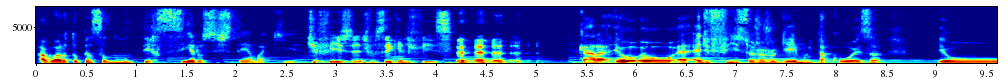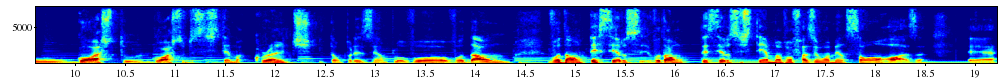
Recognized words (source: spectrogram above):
Agora eu tô pensando num terceiro sistema aqui. Difícil, eu sei que é difícil. Cara, eu, eu, é, é difícil, eu já joguei muita coisa. Eu gosto, gosto do sistema crunch. Então, por exemplo, eu vou, vou dar um, vou dar um terceiro, vou dar um terceiro sistema, vou fazer uma menção honrosa. É,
